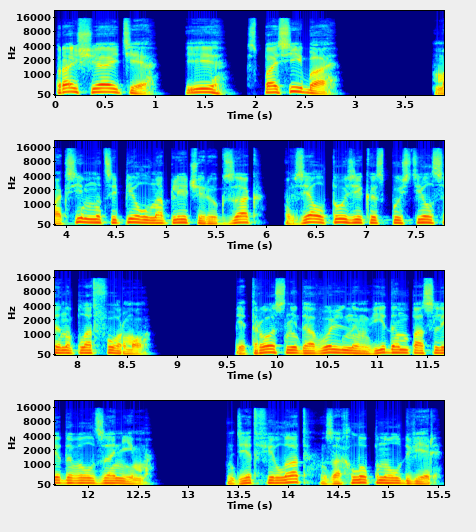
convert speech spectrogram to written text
«Прощайте и спасибо!» Максим нацепил на плечи рюкзак, взял тузик и спустился на платформу. Петро с недовольным видом последовал за ним. Дед Филат захлопнул дверь.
